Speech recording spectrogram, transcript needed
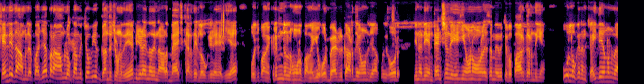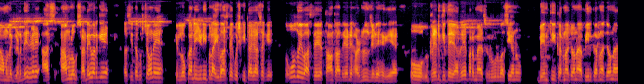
ਕਹਿੰਦੇ ਤਾਂ ਆਮ ਲੋਕਾਂ 'ਚ ਹੈ ਪਰ ਆਮ ਲੋਕਾਂ ਵਿੱਚੋਂ ਵੀ ਗੰਦ ਚੁਣਦੇ ਆ ਵੀ ਜਿਹੜਾ ਇਹਨਾਂ ਦੇ ਨਾਲ ਮੈਚ ਕਰਦੇ ਲੋਕ ਜਿਹੜੇ ਹੈਗੇ ਆ, ਉਹ 'ਚ ਭਾਵੇਂ ਕ੍ਰਿਮੀਨਲ ਹੋਣ, ਭਾਵੇਂ ਕਿ ਹੋਰ ਬੈਡ ਰਿਕਾਰਡ ਦੇ ਹੋਣ ਜਾਂ ਕੋਈ ਹੋਰ ਜਿਨ੍ਹਾਂ ਦੀ ਇੰਟੈਂਸ਼ਨ ਇਹ ਜਿਹੀਆਂ ਹੋਣ, ਆਉਣ ਵਾਲੇ ਸਮੇਂ ਵਿੱਚ ਵਪਾਰ ਕਰਨ ਦੀਆਂ। ਉਹ ਲੋਕ ਇਹਨਾਂ ਨੂੰ ਚਾਹੀਦੇ ਆ, ਉਹਨਾਂ ਨੂੰ ਆਮ ਲੱਗਣ ਦੇ। ਜਿਹੜੇ ਆਸ- ਆਮ ਲੋਕ ਸਾਡੇ ਵਰਗੇ ਆ ਅਸੀਂ ਤਾਂ ਕੁਝ ਚਾਹੁੰਦੇ ਆ ਕਿ ਲੋਕਾਂ ਦੀ ਜਿਹੜੀ ਭਲਾਈ ਵਾਸਤੇ ਕੁਝ ਕੀਤਾ ਜਾ ਸਕੇ। ਉਹਦੇ ਵਾਸਤੇ ਥਾਂ ਥਾਂ ਤੇ ਜਿਹੜੇ ਹਰਡਲ ਜਿਹੜੇ ਹੈਗੇ ਆ ਉਹ ਕ੍ਰੀਏਟ ਕੀਤੇ ਜਾ ਰਹੇ ਪਰ ਮੈਂ ਸੰਗਰੂਰ ਵਾਸੀਆਂ ਨੂੰ ਬੇਨਤੀ ਕਰਨਾ ਚਾਹੁੰਦਾ ਅਪੀਲ ਕਰਨਾ ਚਾਹੁੰਦਾ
